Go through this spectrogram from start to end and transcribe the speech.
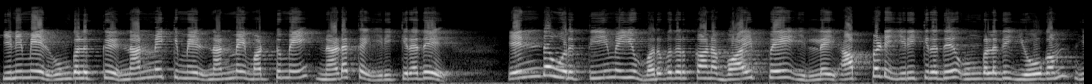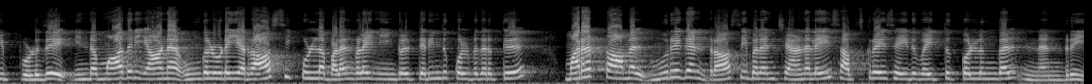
இனிமேல் உங்களுக்கு நன்மைக்கு மேல் நன்மை மட்டுமே நடக்க இருக்கிறது. எந்த ஒரு தீமையும் வருவதற்கான வாய்ப்பே இல்லை. அப்படி இருக்கிறது உங்களது யோகம் இப்பொழுது. இந்த மாதிரியான உங்களுடைய ராசிக்குள்ள பலன்களை நீங்கள் தெரிந்து கொள்வதற்கு மறக்காமல் முருகன் ராசி பலன் சேனலை சப்ஸ்கிரைப் செய்து வைத்துக் கொள்ளுங்கள். நன்றி.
